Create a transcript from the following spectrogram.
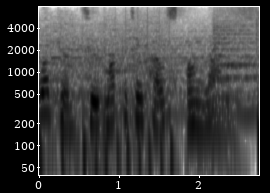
Welcome to Marketing Pulse Online.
